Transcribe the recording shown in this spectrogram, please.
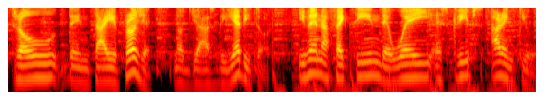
through the entire project, not just the editor, even affecting the way scripts are enqueued.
